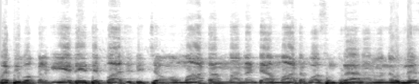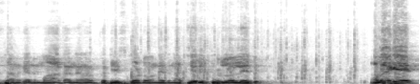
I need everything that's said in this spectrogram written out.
ప్రతి ఒక్కరికి ఏదైతే బాధ్యత ఇచ్చామో మాట అన్నానంటే ఆ మాట కోసం ప్రాణాన్ని వదిలేస్తాను కానీ మాట వెనక్కి తీసుకోవడం అనేది నా చరిత్రలో లేదు. అలాగే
